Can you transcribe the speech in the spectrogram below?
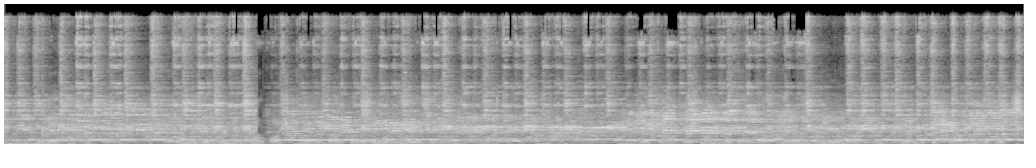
তুমি দূরে থাকো অনেকের জন্য তোমার তারপরে তোমার ভালো দিন। যে তোমাকে সঙ্গ দেয় তাকে তুমি সঙ্গ দাও এতটুকু আনন্দ করছি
